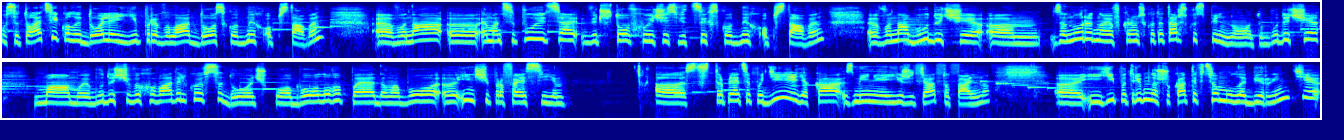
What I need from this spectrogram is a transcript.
У ситуації, коли доля її привела до складних обставин, е, вона е, емансипується, відштовхуючись від цих складних обставин. Е, Вона, будучи ем, зануреною в кримсько-татарську спільноту, будучи мамою, будучи вихователькою в садочку або логопедом, або інші професії. Е, трапляється подія, яка змінює її життя тотально. Е, І їй потрібно шукати в цьому лабіринті е,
